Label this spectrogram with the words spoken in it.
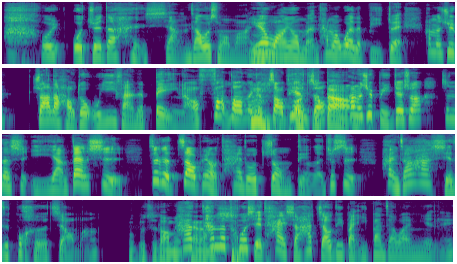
我我觉得很像，你知道为什么吗？嗯、因为网友们他们为了比对，他们去抓了好多吴亦凡的背影，然后放到那个照片中，嗯、他们去比对说真的是一样。但是这个照片有太多重点了，就是他，你知道他鞋子不合脚吗？我不知道，没看到。他他那拖鞋太小，他脚底板一半在外面哎。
